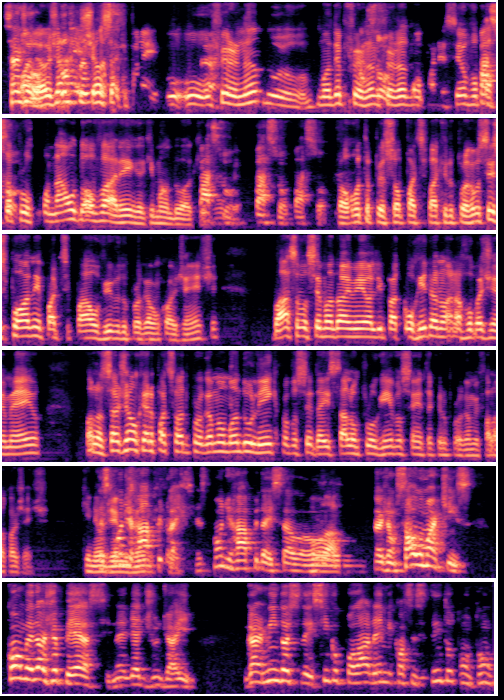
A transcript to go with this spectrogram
Sérgio, Olha, eu já dei chance aqui. Peraí, o, o- o É. Fernando, mandei pro Fernando, Passou. o Fernando não apareceu. Eu vou passar Passou. pro Ronaldo Alvarenga que mandou aqui. Passou, passou, passou. Para outra pessoa participar aqui do programa. Vocês podem participar ao vivo do programa com a gente. Basta você mandar um e-mail ali para corrida no gmail, falando, Sérgio, eu quero participar do programa, eu mando o link para você, daí instala um plugin, você entra aqui no programa e fala com a gente. Que nem Responde o James rápido aí, responde rápido aí, lá. Sérgio. Saulo Martins. Qual o melhor GPS? Né? Ele é de Jundiaí. Garmin 235, Polar M430 ou Tonton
